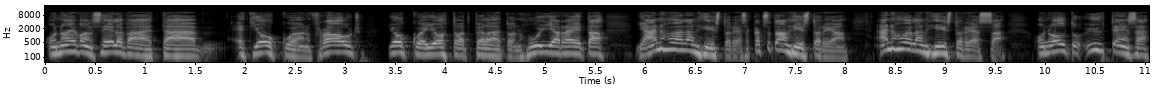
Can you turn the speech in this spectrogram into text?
on aivan selvää, että, että joukkue on fraud, joukkueen johtavat pelaajat on huijareita, ja NHLn historiassa, katsotaan historiaa, NHLn historiassa on oltu yhteensä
